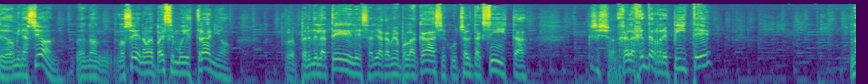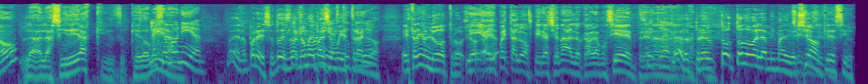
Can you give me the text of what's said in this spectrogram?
de dominación. No, no sé, no me parece muy extraño. Prende la tele, salir a caminar por la calle, escuchar al taxista. ¿Qué sé yo? La gente repite, ¿no? La- las ideas que, que La dominan. hegemonía. Bueno, por eso. Entonces Es no, no me parece muy estúpido. extraño. Extraño es lo otro. Sí, Lo- eh, después está lo aspiracional, lo que hablamos siempre. Sí, nada. claro. Claro, pero to- todo va en la misma dirección, Sí, sí, sí, quiero decir.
